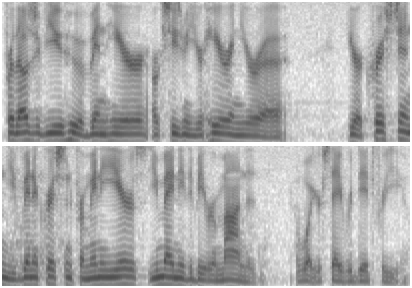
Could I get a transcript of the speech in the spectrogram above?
For those of you who have been here, or excuse me, you're here and you're a, you're a Christian, you've been a Christian for many years, you may need to be reminded of what your Savior did for you.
